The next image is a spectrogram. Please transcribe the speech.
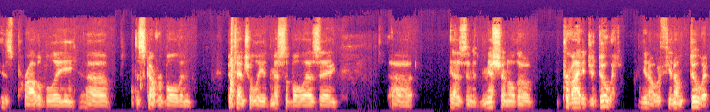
is probably uh, discoverable and potentially admissible as a uh, as an admission, although provided you do it. You know, if you don't do it,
